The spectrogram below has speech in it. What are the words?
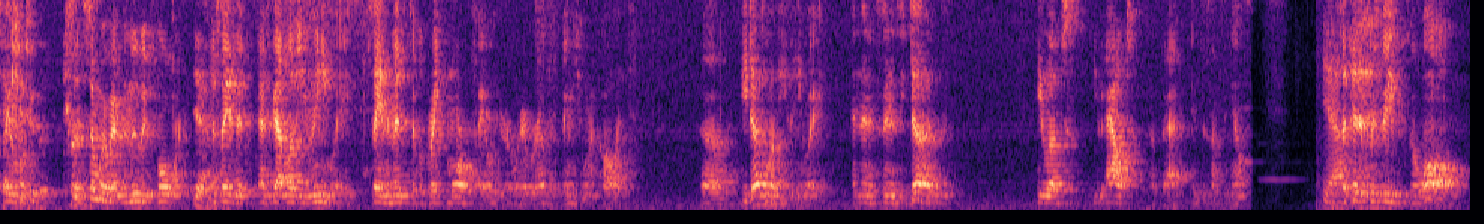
takes you to the truth. Somewhere we have to move it forward. Yeah. To say that as God loves you anyway, say in the midst of a great moral failure or whatever other things you want to call it, uh, He does love you anyway. And then as soon as He does, He loves you out of that into something else. Yeah. But then it precedes the law.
